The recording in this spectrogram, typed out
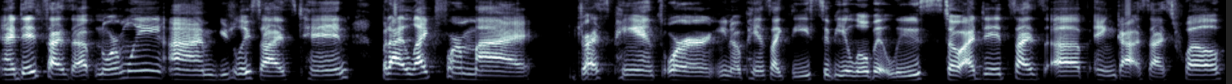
and I did size up. Normally I'm usually size 10, but I like for my dress pants or you know pants like these to be a little bit loose so I did size up and got size 12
